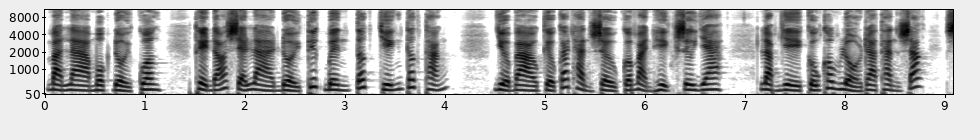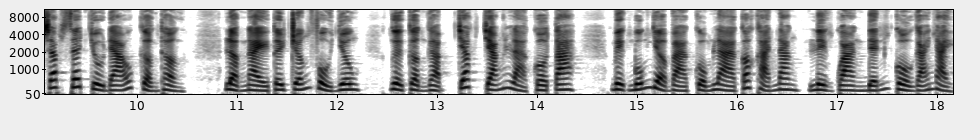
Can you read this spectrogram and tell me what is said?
mà là một đội quân, thì đó sẽ là đội thiết binh tất chiến tất thắng. Dựa vào kiểu cách hành sự của Mạnh Hiệt sư gia, làm gì cũng không lộ ra thành sắc, sắp xếp chu đáo cẩn thận. Lần này tới trấn Phù Dung, người cần gặp chắc chắn là cô ta. Việc muốn nhờ bà cũng là có khả năng liên quan đến cô gái này.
